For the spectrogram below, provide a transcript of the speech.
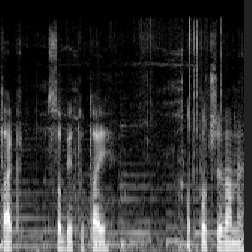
Tak sobie tutaj odpoczywamy.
